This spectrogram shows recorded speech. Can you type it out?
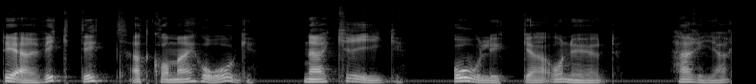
Det är viktigt att komma ihåg när krig, olycka och nöd härjar.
